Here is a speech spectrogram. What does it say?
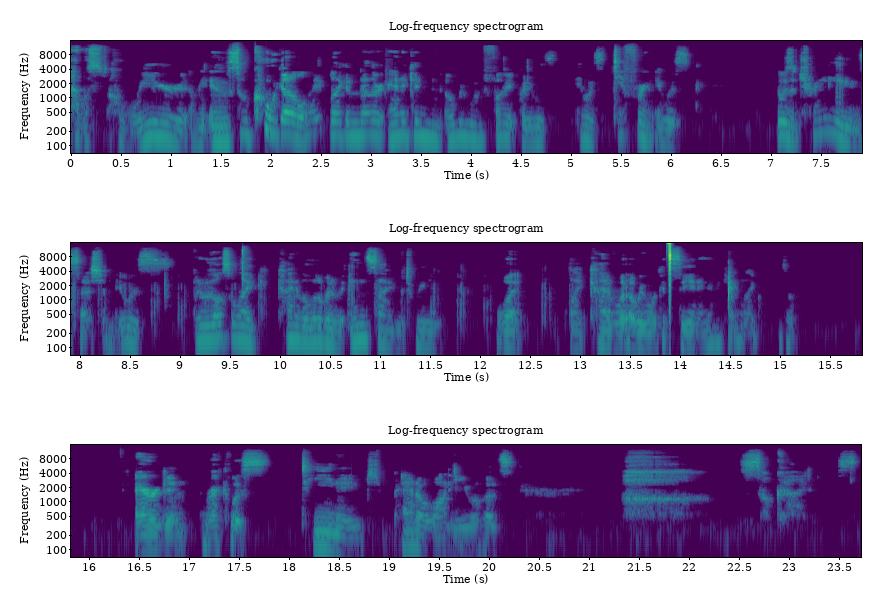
That was so weird. I mean, it was so cool. We got a like like another Anakin and Obi Wan fight, but it was it was different. It was it was a training session. It was, but it was also like kind of a little bit of insight between what like kind of what Obi Wan could see in Anakin, like the arrogant, reckless teenage Padawan he was. so good. So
